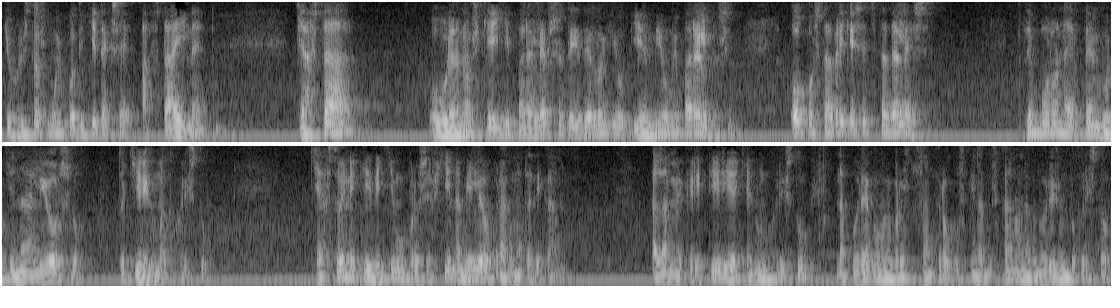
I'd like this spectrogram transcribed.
Και ο Χριστός μου είπε ότι κοίταξε, αυτά είναι και αυτά ο ουρανός και η γη παρελεύσονται, η λόγιο η εμίου μη παρέλθωση. Όπως τα βρήκες, έτσι θα τα λες. Δεν μπορώ να επέμβω και να αλλοιώσω το κήρυγμα του Χριστού. Και αυτό είναι και η δική μου προσευχή να μην λέω πράγματα δικά μου. Αλλά με κριτήρια και νου Χριστού να πορεύομαι προς τους ανθρώπους και να τους κάνω να γνωρίζουν τον Χριστό.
